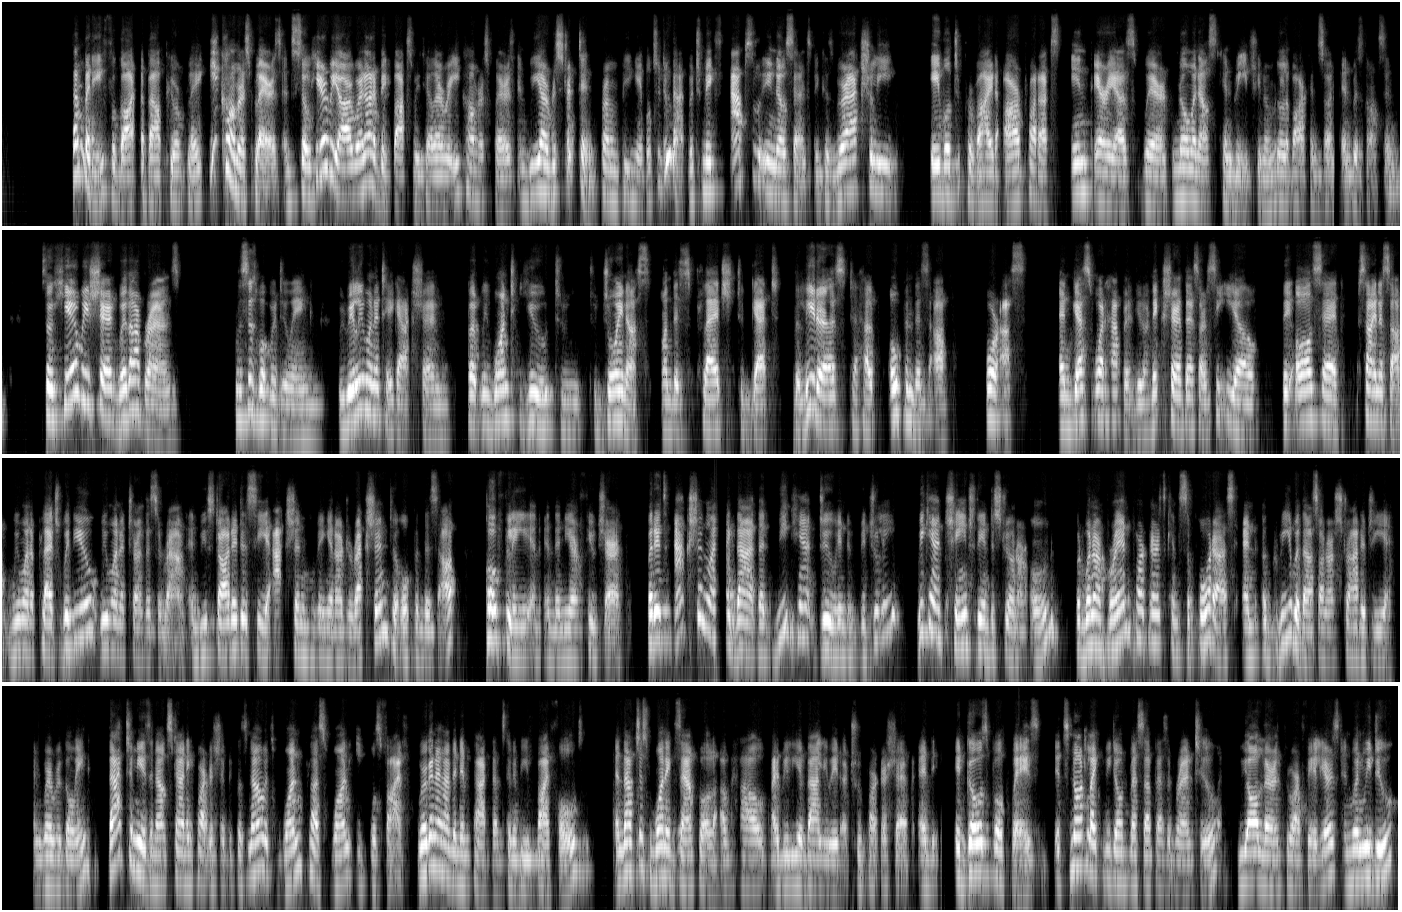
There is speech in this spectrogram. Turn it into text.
somebody forgot about pure play e-commerce players. And so here we are, we're not a big box retailer, we're e-commerce players, and we are restricted from being able to do that, which makes absolutely no sense because we're actually able to provide our products in areas where no one else can reach, you know, middle of Arkansas and Wisconsin. So here we shared with our brands, this is what we're doing. We really want to take action, but we want you to, to join us on this pledge to get the leaders to help open this up for us and guess what happened? You know, Nick shared this, our CEO. They all said, sign us up. We want to pledge with you. We want to turn this around. And we've started to see action moving in our direction to open this up, hopefully in, in the near future. But it's action like that that we can't do individually. We can't change the industry on our own. But when our brand partners can support us and agree with us on our strategy and where we're going, that to me is an outstanding partnership because now it's one plus one equals five. We're going to have an impact that's going to be fivefold. And that's just one example of how I really evaluate a true partnership. And it goes both ways. It's not like we don't mess up as a brand, too. We all learn through our failures. And when we do,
